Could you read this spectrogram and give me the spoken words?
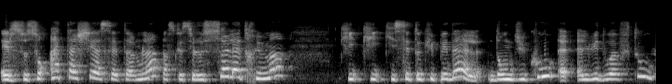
elles se sont attachées à cet homme-là parce que c'est le seul être humain qui, qui, s'est occupé d'elle. Donc du coup, elles, lui doivent tout.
